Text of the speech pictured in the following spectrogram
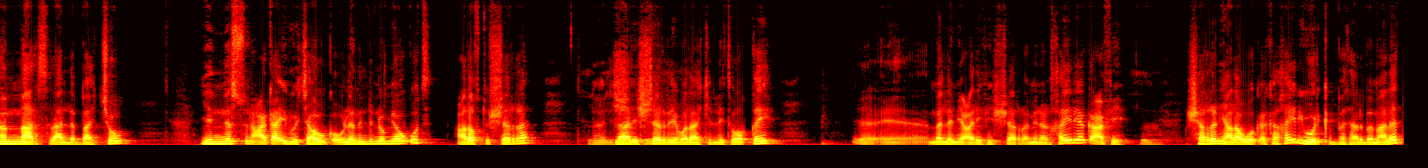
መማር ስላለባቸው የእነሱን አቃኢዶች አውቀው ለምንድን ነው የሚያውቁት? عرفت الشر لا للشر ولكن لتوقيه من لم يعرف الشر من الخير يقع فيه شر ን ያላወቀ ከ خير ይወድቅበታል በማለት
